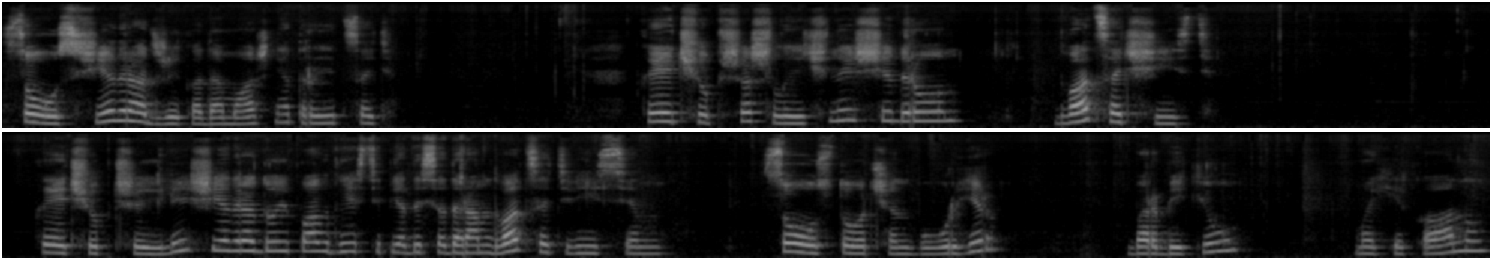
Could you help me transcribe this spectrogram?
Соус щедра аджика домашня 30. Кетчуп шашличний щедро 26. Кетчуп чилі щедра дойпак 250 грам 28. Соус торчин бургер, барбекю, мехікану,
